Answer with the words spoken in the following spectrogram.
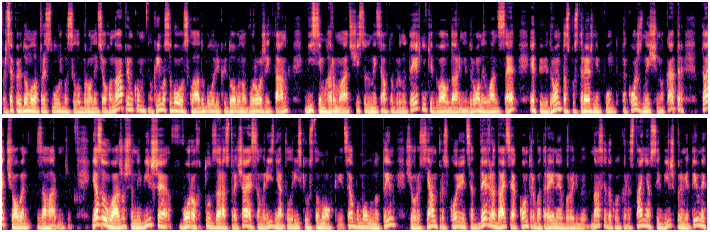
Про це повідомила прес-служба Сил оборони цього напрямку. Окрім особового складу, було ліквідовано ворожий танк, 8 гармат, 6 одиниць автобронетехніки, 2 ударні дрони, лансет, епівідрон та спостережний пункт. Також знищено катер та човен загарбників. Я зауважу, що найбільше ворог тут зараз втрачає саме різні артилерійські установки, і це обумовлено тим, що у росіян прискорюється деградація контрбатарейної боротьби внаслідок використання все більш примітивних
